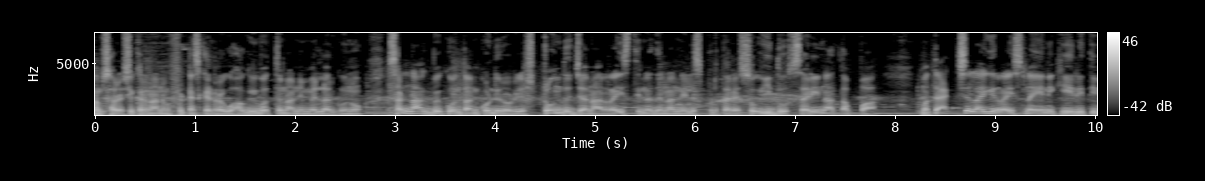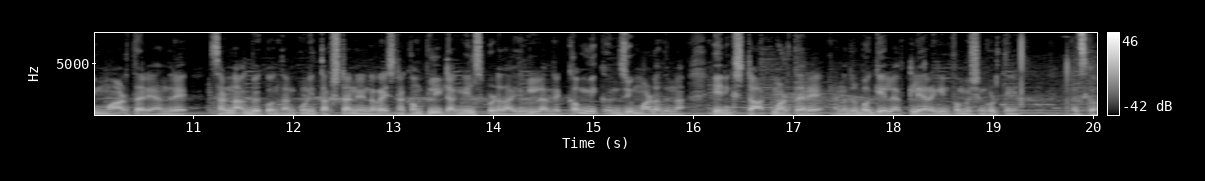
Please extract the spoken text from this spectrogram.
ನಮಸ್ಕಾರ ಶಿಖರ್ ನಾನು ನಿಮ್ಮ ಫಿಟ್ನೆಸ್ ಕೆಡ್ರಾಗು ಹಾಗೂ ಇವತ್ತು ನಾನು ನಿಮ್ಮೆಲ್ಲರಿಗೂ ಸಣ್ಣ ಆಗಬೇಕು ಅಂತ ಅನ್ಕೊಂಡಿರೋರು ಎಷ್ಟೊಂದು ಜನ ರೈಸ್ ತಿನ್ನೋದನ್ನು ನಿಲ್ಲಿಸ್ಬಿಡ್ತಾರೆ. ಸೊ ಇದು ಸರಿನಾ ತಪ್ಪ? ಮತ್ತು ಆ್ಯಕ್ಚುಲಾಗಿ ರೈಸ್ನ ಏನಕ್ಕೆ ಈ ರೀತಿ ಮಾಡ್ತಾರೆ ಅಂದರೆ ಸಣ್ಣ ಆಗಬೇಕು ಅಂತ ಅಂದ್ಕೊಂಡಿದ್ದ ತಕ್ಷಣ ರೈಸ್ನ ಕಂಪ್ಲೀಟಾಗಿ ನಿಲ್ಲಿಸ್ಬಿಡೋದಾಗಿರಲಿಲ್ಲ ಅಂದರೆ ಕಮ್ಮಿ ಕನ್ಸ್ಯೂಮ್ ಮಾಡೋದನ್ನು ಏನಕ್ಕೆ ಸ್ಟಾರ್ಟ್ ಮಾಡ್ತಾರೆ ಅನ್ನೋದ್ರ ಬಗ್ಗೆ ಎಲ್ಲ ಕ್ಲಿಯರಾಗಿ ಇನ್ಫಾರ್ಮೇಷನ್ ಕೊಡ್ತೀನಿ. Let's go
